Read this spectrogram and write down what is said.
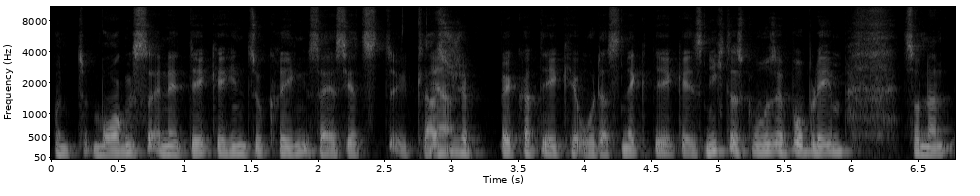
Und morgens eine Decke hinzukriegen, sei es jetzt klassische Bäckerdecke oder Snackdecke, ist nicht das große Problem, sondern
